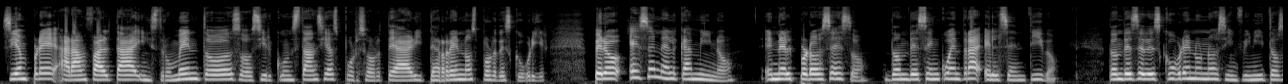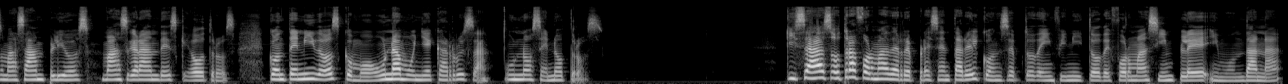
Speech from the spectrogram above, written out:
Siempre harán falta instrumentos o circunstancias por sortear y terrenos por descubrir, pero es en el camino, en el proceso, donde se encuentra el sentido, donde se descubren unos infinitos más amplios, más grandes que otros, contenidos como una muñeca rusa, unos en otros. Quizás otra forma de representar el concepto de infinito de forma simple y mundana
